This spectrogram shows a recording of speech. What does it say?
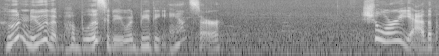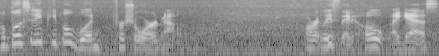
Who knew that publicity would be the answer? Sure, yeah, the publicity people would for sure know. Or at least they'd hope, I guess.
